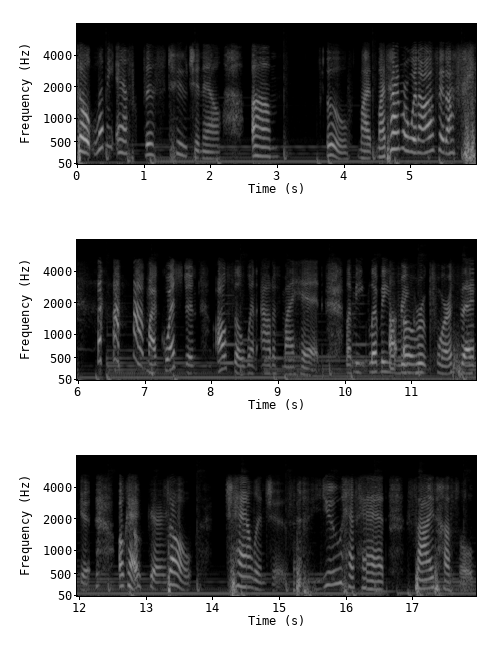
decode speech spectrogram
So let me ask this too, Janelle. Um, ooh, my, my timer went off and I my question also went out of my head. Let me let me Uh-oh. regroup for a second. Okay. Okay. So challenges. You have had side hustle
